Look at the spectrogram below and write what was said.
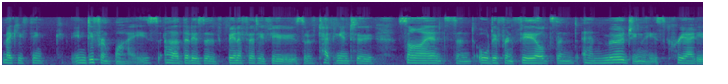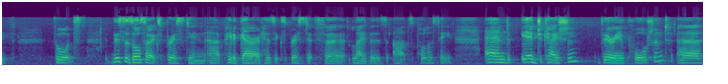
make you think in different ways. Uh, that is a benefit if you sort of tapping into science and all different fields and, and merging these creative thoughts. This is also expressed in, uh, Peter Garrett has expressed it for Labor's arts policy. And education, very important. Uh,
